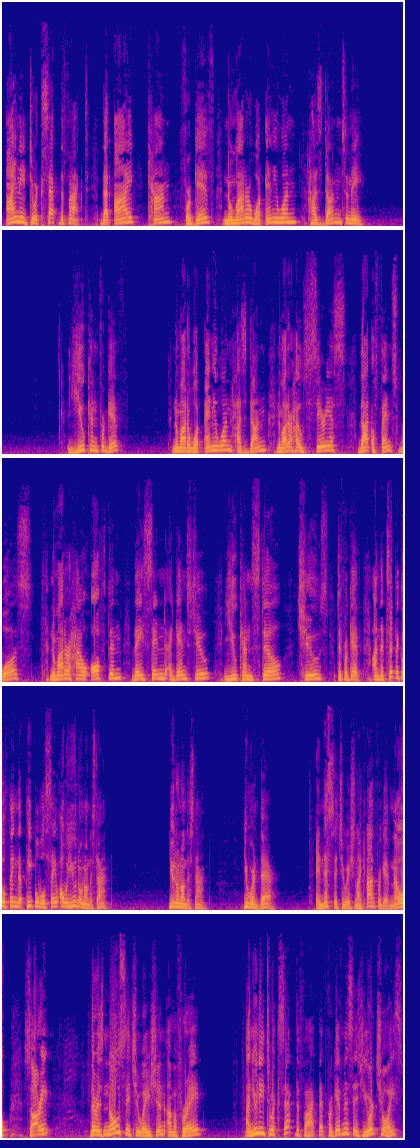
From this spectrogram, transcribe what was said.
I need to accept the fact that I can forgive no matter what anyone has done to me. You can forgive no matter what anyone has done, no matter how serious that offense was, no matter how often they sinned against you, you can still choose to forgive. And the typical thing that people will say, oh, well, you don't understand. You don't understand. You weren't there. In this situation, I can't forgive. No, sorry. There is no situation, I'm afraid. And you need to accept the fact that forgiveness is your choice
